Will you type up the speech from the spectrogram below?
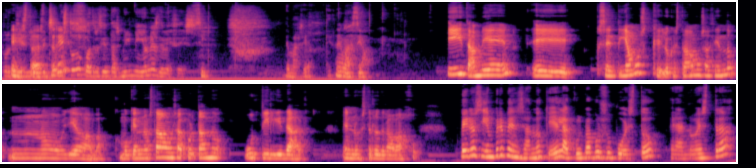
Porque lo pensamos todo 400 mil millones de veces. Sí. Demasiado. Demasiado. Y también eh, sentíamos que lo que estábamos haciendo no llegaba, como que no estábamos aportando utilidad en nuestro trabajo. pero siempre pensando que la culpa, por supuesto, era nuestra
